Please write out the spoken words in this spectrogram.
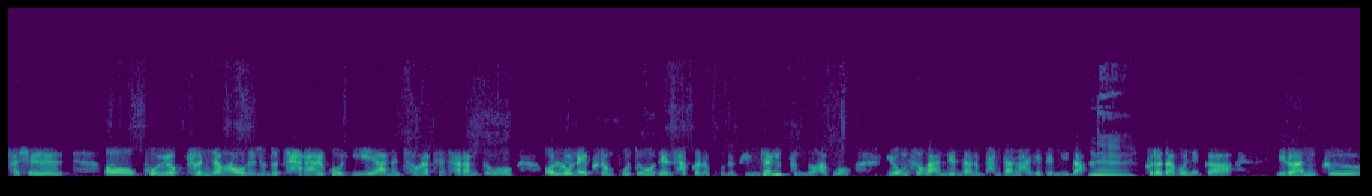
사실 어, 보육 현장을 어느 정도 잘 알고 이해하는 저 같은 사람도 언론에 그런 보도된 사건을 보면 굉장히 분노하고 용서가 안 된다는 판단을 하게 됩니다. 네. 그러다 보니까 이러한 그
